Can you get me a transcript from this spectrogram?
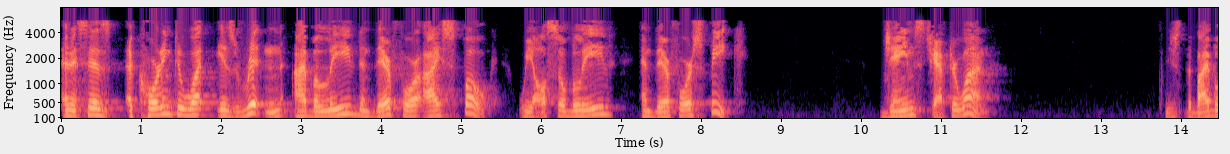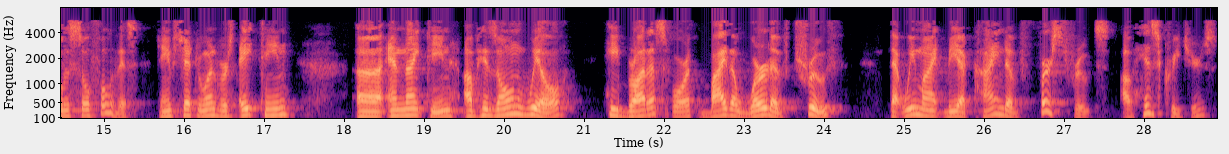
and it says, according to what is written, I believed and therefore I spoke. We also believe and therefore speak. James chapter 1. Just, the Bible is so full of this. James chapter 1 verse 18 uh, and 19. Of his own will he brought us forth by the word of truth that we might be a kind of first fruits of his creatures.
